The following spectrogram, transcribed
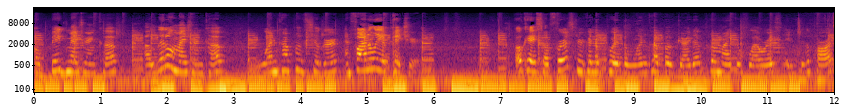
a big measuring cup, a little measuring cup, one cup of sugar, and finally a pitcher. Okay, so first you're gonna put the one cup of dried up Jamaica flowers into the pot.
